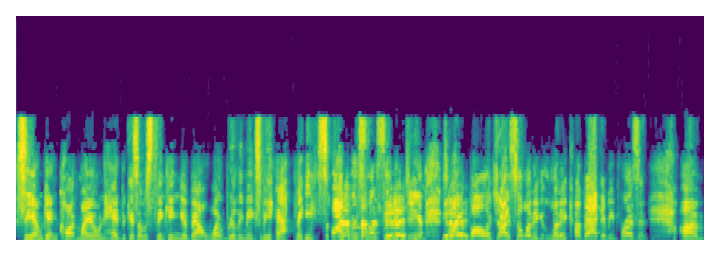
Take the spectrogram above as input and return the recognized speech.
See, I'm getting caught in my own head because I was thinking about what really makes me happy. So I was listening to you. So I apologize. So let me let me come back and be present. Um,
